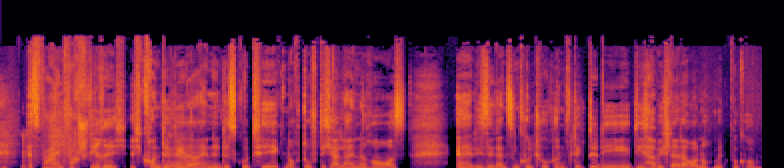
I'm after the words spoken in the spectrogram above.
es war einfach schwierig. Ich konnte ja. weder in eine Diskothek noch durfte ich alleine raus. Äh, diese ganzen Kulturkonflikte, die, die habe ich leider auch noch mitbekommen.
